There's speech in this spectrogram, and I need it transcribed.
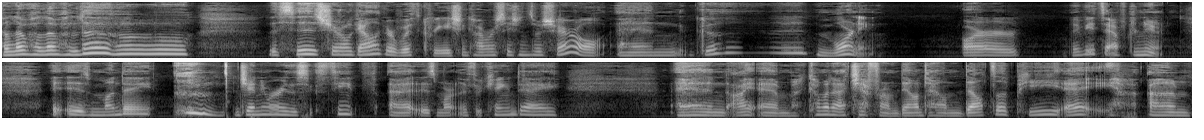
Hello, hello, hello. This is Sheryl Gallagher with Creation Conversations with Sheryl, and good morning. Or maybe it's afternoon. It is Monday, January the 16th. It is Martin Luther King Day, and I am coming at you from downtown Delta, PA. Um,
